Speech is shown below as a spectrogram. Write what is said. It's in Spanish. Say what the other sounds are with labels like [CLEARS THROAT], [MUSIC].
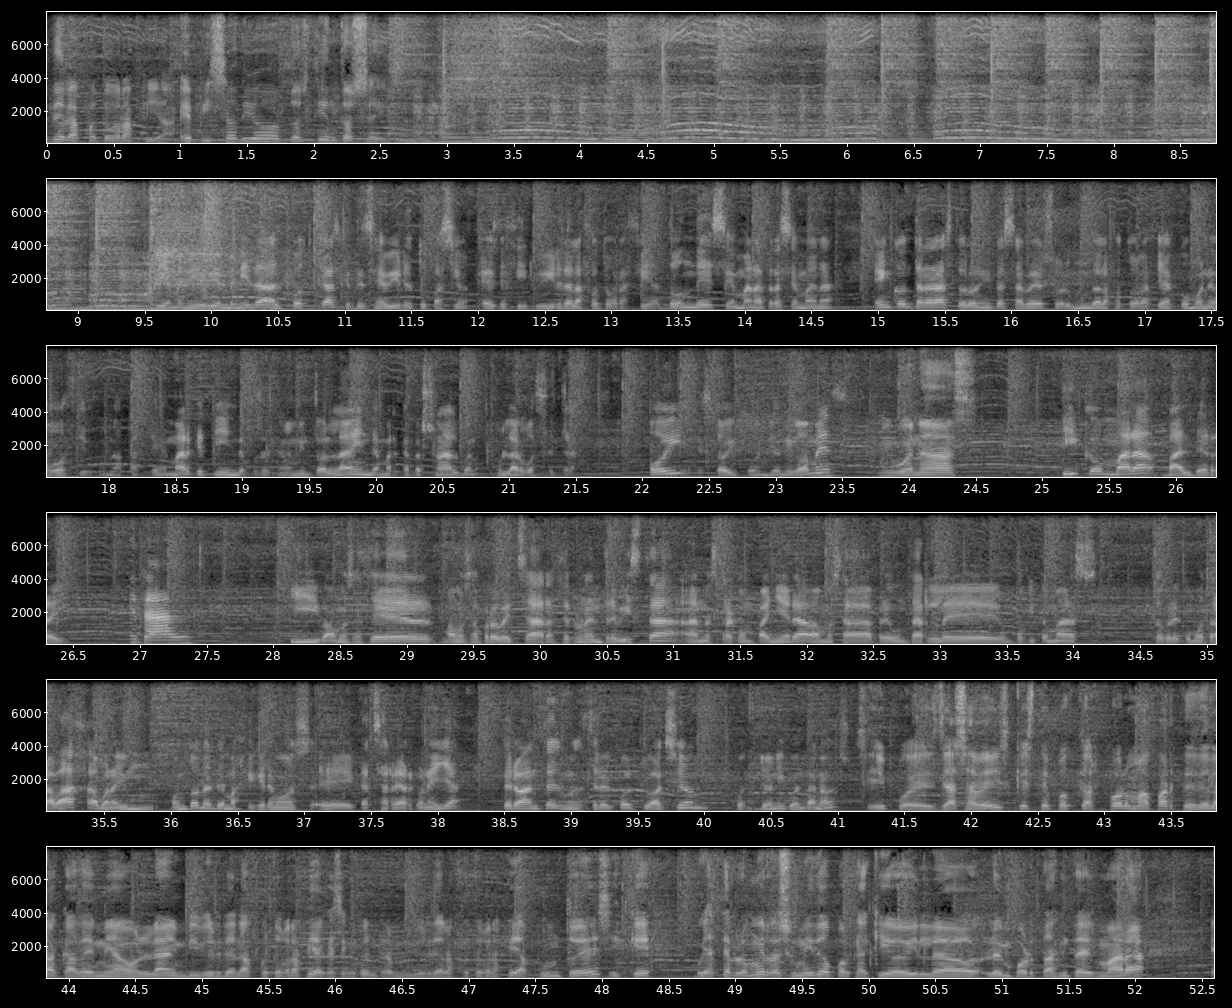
Vivir de la Fotografía, episodio 206. Bienvenido y bienvenida al podcast que te enseña a vivir de tu pasión, es decir, vivir de la fotografía, donde semana tras semana encontrarás todo lo que necesitas saber sobre el mundo de la fotografía como negocio, una parte de marketing, de posicionamiento online, de marca personal, bueno, un largo etcétera. Hoy estoy con Johnny Gómez. Muy buenas. Y con Mara Valderrey. ¿Qué tal? Y vamos a hacer, vamos a aprovechar hacer una entrevista a nuestra compañera, vamos a preguntarle un poquito más sobre cómo trabaja. Bueno, hay un montón de temas que queremos eh, cacharrear con ella, pero antes vamos a hacer el call to action. Johnny, cuéntanos. Sí, pues ya sabéis que este podcast forma parte de la academia online Vivir de la Fotografía, que se encuentra en vivirdelafotografía.es y que voy a hacerlo muy resumido porque aquí hoy lo importante es Mara.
